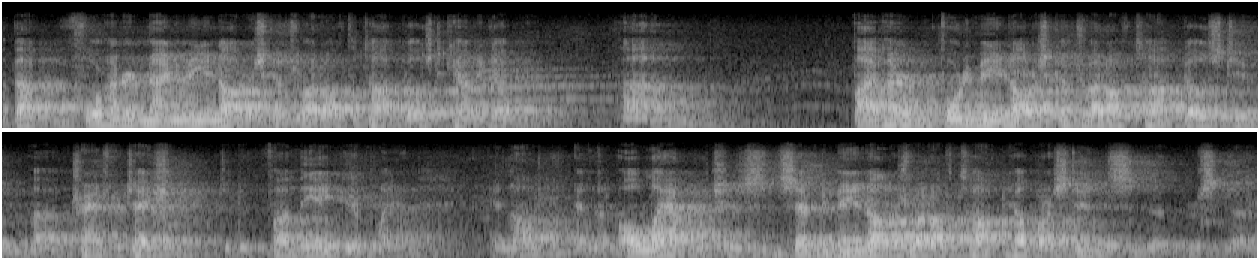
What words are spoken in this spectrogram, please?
About $490 million comes right off the top, goes to county government. Um, $540 million comes right off the top, goes to uh, transportation to fund the eight-year plan. And, um, and the OHLAP, which is $70 million right off the top to help our students uh, uh,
